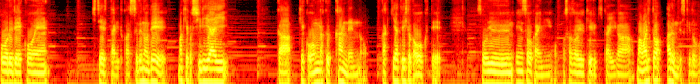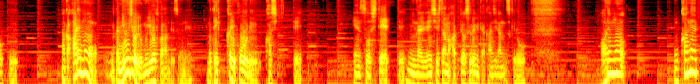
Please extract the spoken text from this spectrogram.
ホールで公演してたりとかするので、まあ結構知り合いが結構音楽関連の楽器やってる人が多くて、そういう演奏会にお誘い受ける機会が、まあ割とあるんですけど、僕。なんかあれも、なんか入場料無料とかなんですよね。もうでっかいホール貸し切って演奏してってみんなで練習したの発表するみたいな感じなんですけど、あれもお金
